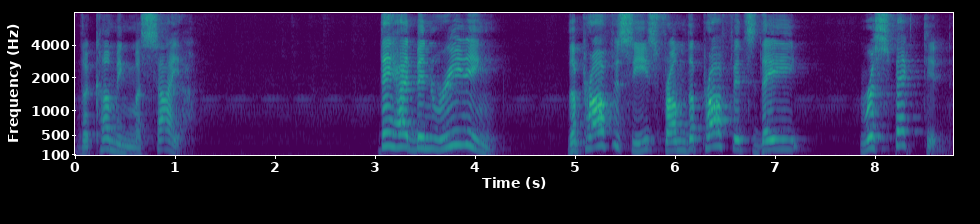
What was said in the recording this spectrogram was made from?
the coming Messiah. They had been reading the prophecies from the prophets they respected.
